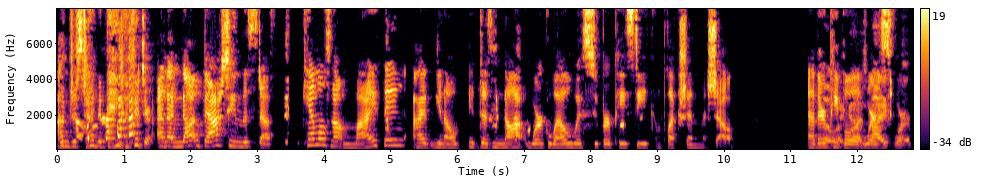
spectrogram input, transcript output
I'm just trying to paint a picture, and I'm not bashing the stuff. Camel's not my thing. I you know it does not work well with super pasty complexion, Michelle. Other oh people it works I, for,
